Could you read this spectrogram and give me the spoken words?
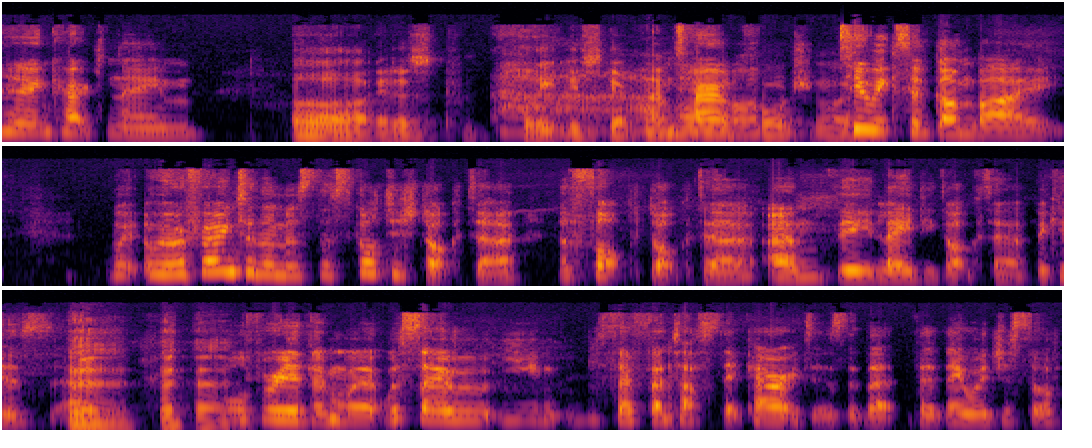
her in character name Oh, it has completely skipped my I'm mind, terrible. unfortunately. two weeks have gone by we- we're referring to them as the scottish doctor the fop doctor and the lady doctor because um, all three of them were, were so so fantastic characters that, that that they were just sort of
